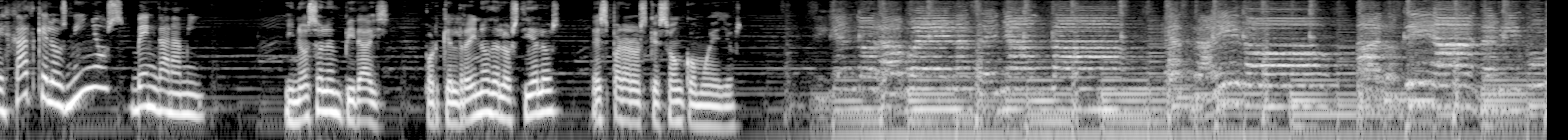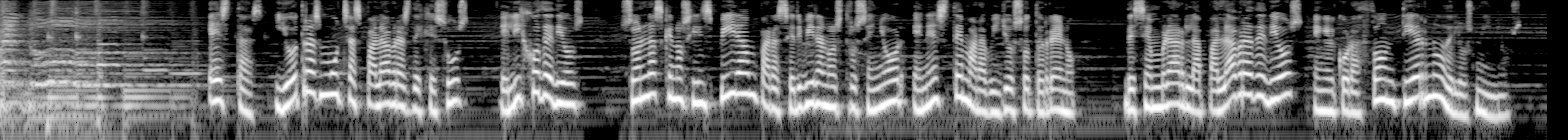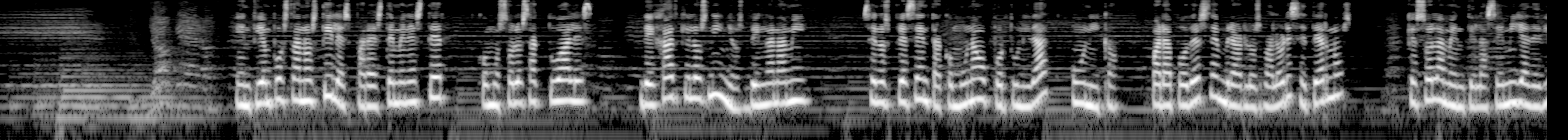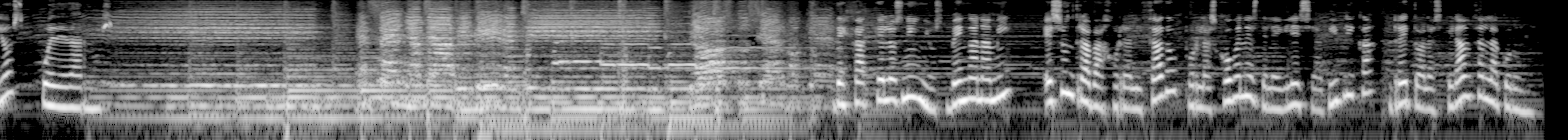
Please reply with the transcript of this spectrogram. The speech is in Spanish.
Dejad que los niños vengan a mí. Y no se lo impidáis, porque el reino de los cielos es para los que son como ellos. Siguiendo la buena enseñanza que has traído a los días de mi juventud. Estas y otras muchas palabras de Jesús, el Hijo de Dios, son las que nos inspiran para servir a nuestro Señor en este maravilloso terreno, de sembrar la palabra de Dios en el corazón tierno de los niños. En tiempos tan hostiles para este menester como son los actuales, dejad que los niños vengan a mí, se nos presenta como una oportunidad única para poder sembrar los valores eternos que solamente la semilla de Dios puede darnos. Enséñame a vivir en ti. Dios. Dejad que los niños vengan a mí es un trabajo realizado por las jóvenes de la Iglesia Bíblica Reto a la Esperanza en La Coruña.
